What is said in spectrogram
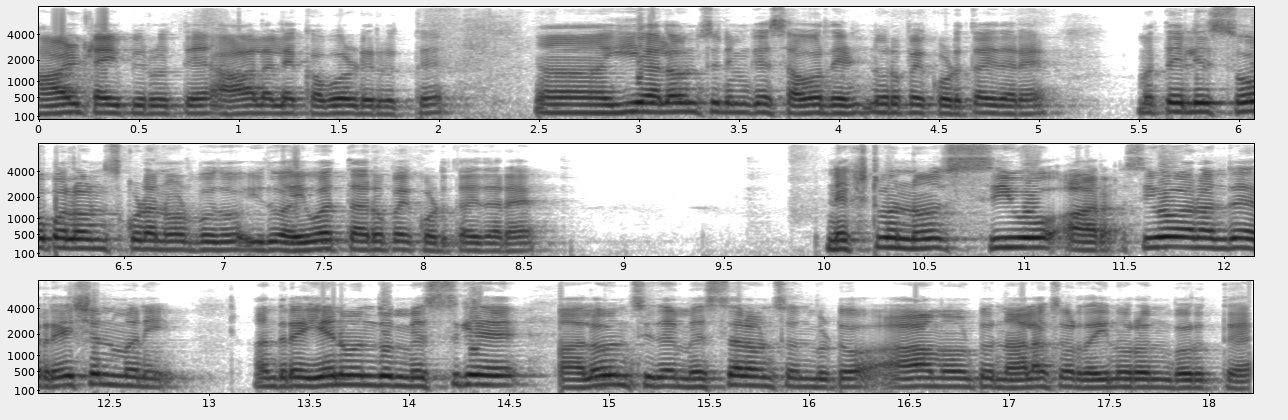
ಹಾಲ್ ಟೈಪ್ ಇರುತ್ತೆ. ಹಾಲಲ್ಲೇ ಕಬೋರ್ಡ್ ಇರುತ್ತೆ. ಈ ಅಲೌನ್ಸ್ ನಿಮಗೆ ಸಾವಿರದ ಎಂಟುನೂರು ರೂಪಾಯಿ ಕೊಡ್ತಾ ಇದ್ದಾರೆ. ಮತ್ತು ಇಲ್ಲಿ ಸೋಪ್ ಅಲೌನ್ಸ್ ಕೂಡ ನೋಡ್ಬೋದು. ಇದು ಐವತ್ತಾರು ರೂಪಾಯಿ ಕೊಡ್ತಾ ಇದ್ದಾರೆ. Next one C O R C O R ಅಂದರೆ ರೇಷನ್ ಮನಿ. ಅಂದರೆ ಏನು ಒಂದು ಮೆಸ್ಗೆ ಅಲೌನ್ಸ್ ಇದೆ. ಮೆಸ್ ಅಲೌನ್ಸ್ ಅಂದ್ಬಿಟ್ಟು ಆ ಅಮೌಂಟು ನಾಲ್ಕು ಸಾವಿರದ ಐನೂರೊಂದು ಬರುತ್ತೆ.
